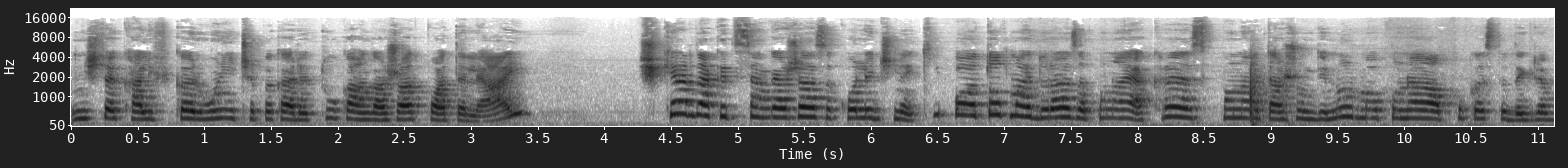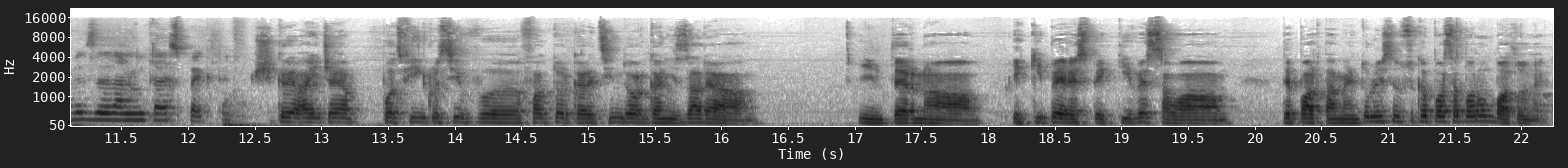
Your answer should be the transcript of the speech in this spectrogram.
niște calificări unice pe care tu, ca angajat, poate le ai. Și chiar dacă ți se angajează colegi în echipă, tot mai durează până aia cresc, până te ajung din urmă, până apucă să te degreveze de anumite aspecte. și că aici pot fi inclusiv uh, factori care țin de organizarea internă a echipei respective sau a departamentului, în sensul că poate să apară un bottleneck.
